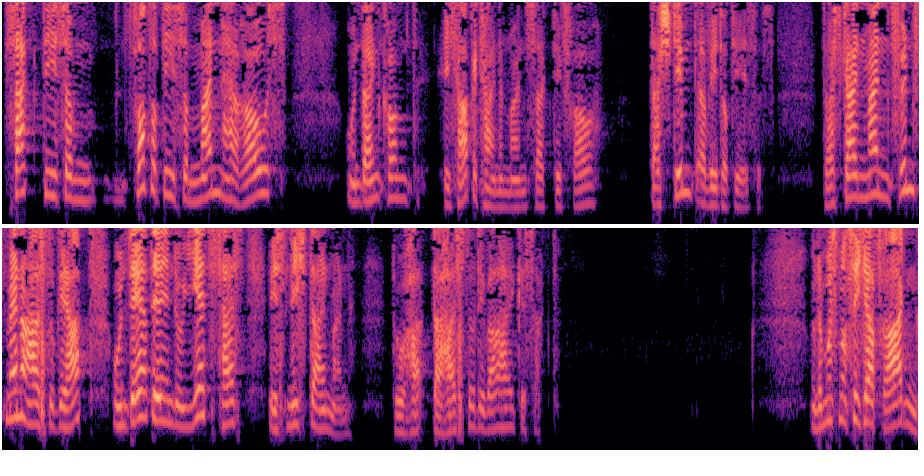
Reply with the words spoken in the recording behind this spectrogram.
sagt diesem, fordert dieser Mann heraus und dann kommt, ich habe keinen Mann, sagt die Frau. Das stimmt, erwidert Jesus. Du hast keinen Mann, fünf Männer hast du gehabt und der, den du jetzt hast, ist nicht dein Mann. Du, da hast du die Wahrheit gesagt. Und da muss man sich ja fragen,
